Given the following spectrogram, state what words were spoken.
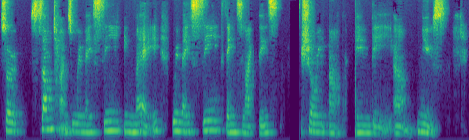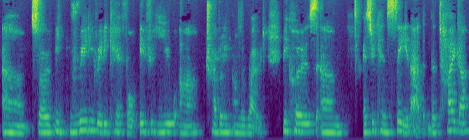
So sometimes we may see in May, we may see things like this showing up in the um, news. Um, so be really, really careful if you are traveling on the road because um, as you can see that the tiger,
